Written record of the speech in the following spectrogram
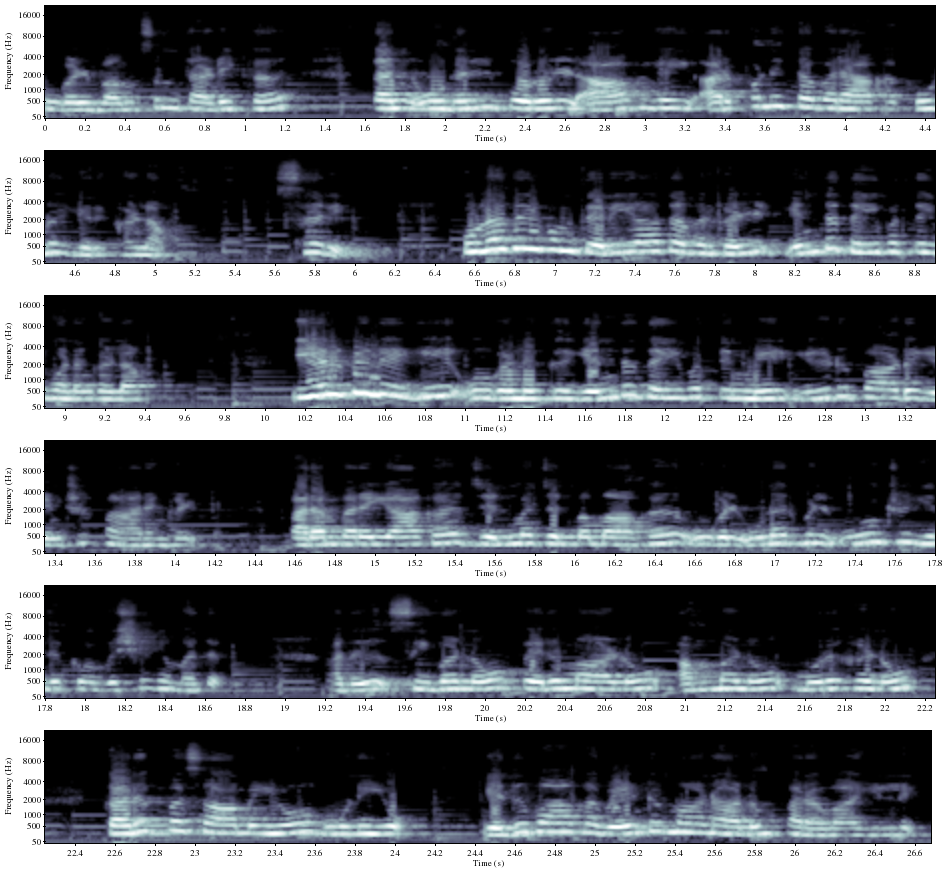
உங்கள் வம்சம் தடைக்க தன் உடல் பொருள் ஆவியை அர்ப்பணித்தவராக கூட இருக்கலாம். சரி குலதெய்வம் தெரியாதவர்கள் எந்த தெய்வத்தை வணங்கலாம்? இயல்பிலேயே உங்களுக்கு எந்த தெய்வத்தின் மேல் ஈடுபாடு என்று பாருங்கள். பரம்பரையாக ஜென்ம ஜென்மமாக உங்கள் உணர்வில் ஊன்றி இருக்கும் விஷயம் அது. அது சிவனோ பெருமாளோ அம்மனோ முருகனோ கருப்பசாமியோ முனியோ எதுவாக வேண்டுமானாலும் பரவாயில்லை.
